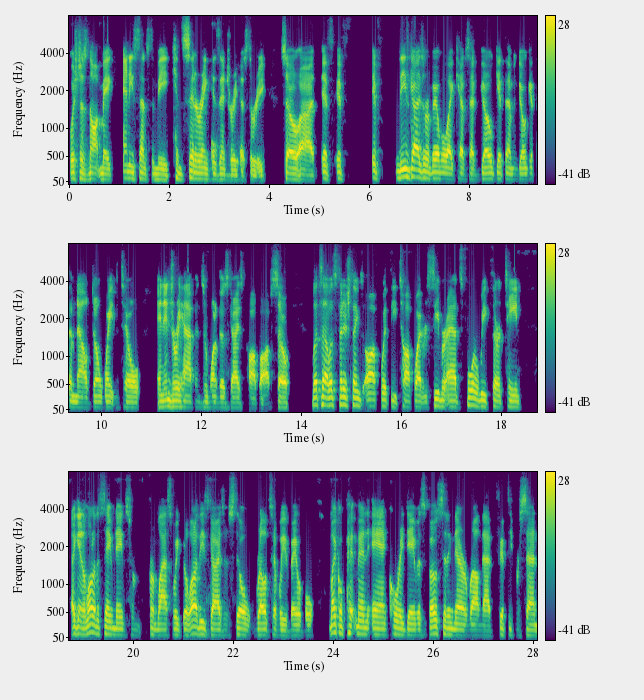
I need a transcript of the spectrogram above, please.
which does not make any sense to me considering his injury history. So uh, if if if these guys are available, like Kev said, go get them and go get them now. Don't wait until an injury happens or one of those guys pop off. So let's uh, let's finish things off with the top wide receiver ads for Week 13. Again, a lot of the same names from from last week, but a lot of these guys are still relatively available. Michael Pittman and Corey Davis both sitting there around that 50%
